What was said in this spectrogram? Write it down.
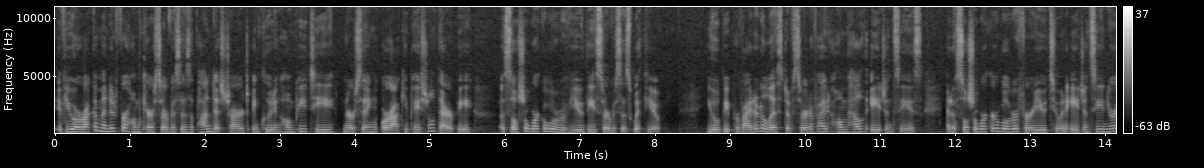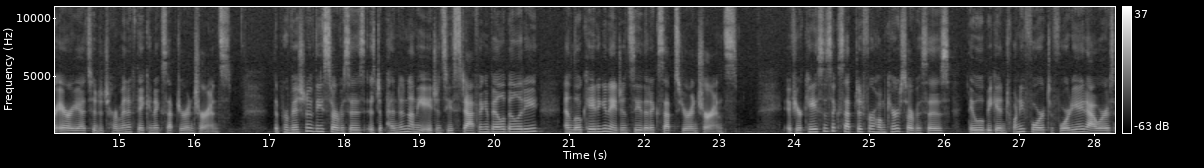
If you are recommended for home care services upon discharge, including home PT, nursing, or occupational therapy, a social worker will review these services with you. You will be provided a list of certified home health agencies, and a social worker will refer you to an agency in your area to determine if they can accept your insurance. The provision of these services is dependent on the agency's staffing availability and locating an agency that accepts your insurance. If your case is accepted for home care services, they will begin 24 to 48 hours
